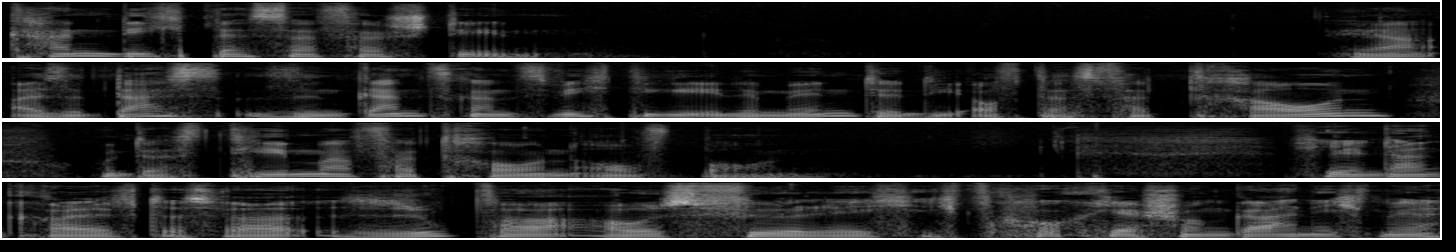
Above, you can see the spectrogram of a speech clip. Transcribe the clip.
kann dich besser verstehen. Ja, also das sind ganz, ganz wichtige Elemente, die auf das Vertrauen und das Thema Vertrauen aufbauen. Vielen Dank, Ralf. Das war super ausführlich. Ich brauche ja schon gar nicht mehr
